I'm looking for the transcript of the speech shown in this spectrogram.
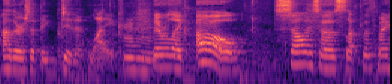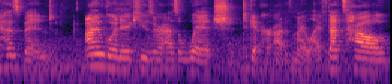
others that they didn't like. Mm-hmm. They were like, "Oh, so and so slept with my husband. I'm going to accuse her as a witch to get her out of my life." That's how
